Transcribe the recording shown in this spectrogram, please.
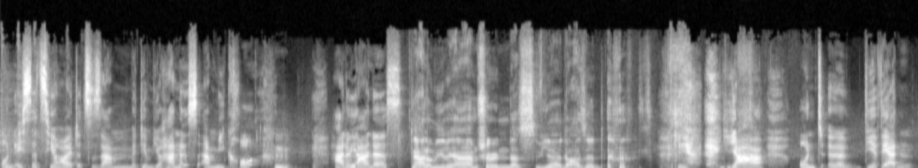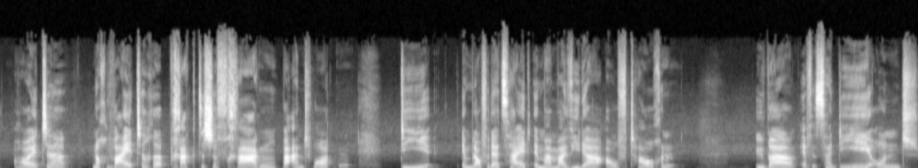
Und ich sitze hier heute zusammen mit dem Johannes am Mikro. Hallo Johannes. Hallo Miriam, schön, dass wir da sind. ja, und äh, wir werden heute noch weitere praktische Fragen beantworten, die im Laufe der Zeit immer mal wieder auftauchen über FSHD und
